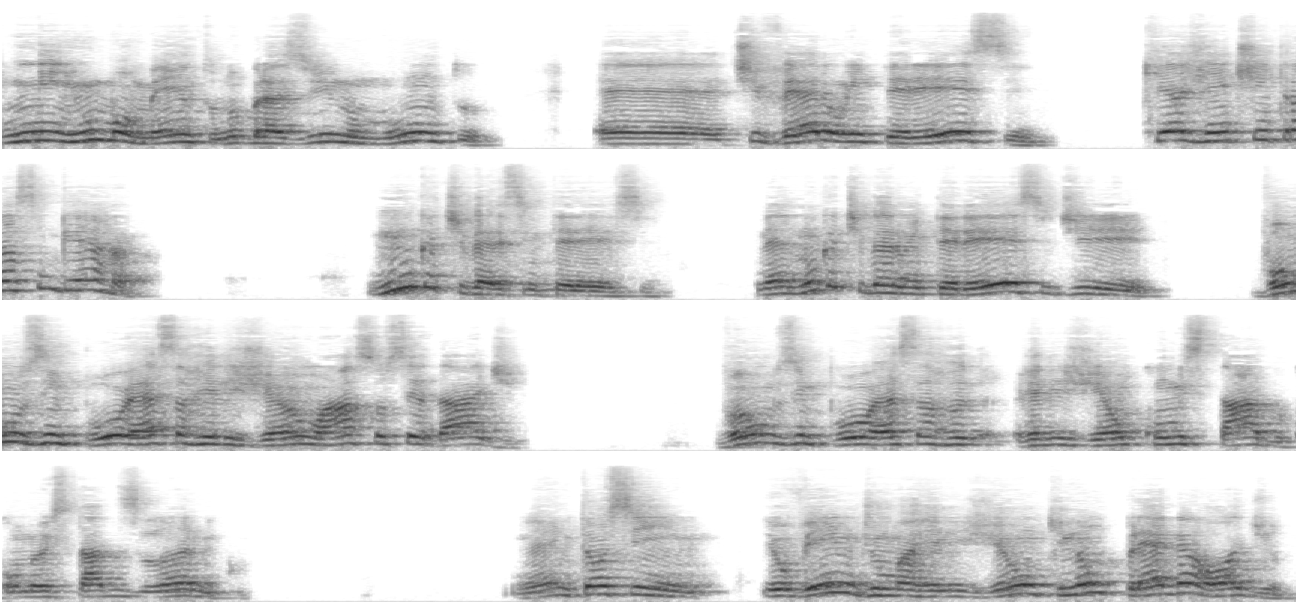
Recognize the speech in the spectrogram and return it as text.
em nenhum momento, no Brasil e no mundo, é, tiveram interesse que a gente entrasse em guerra. Nunca tiveram esse interesse. Né? Nunca tiveram interesse de vamos impor essa religião à sociedade vamos impor essa religião como Estado, como é o Estado Islâmico. Né? Então, assim, eu venho de uma religião que não prega ódio,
